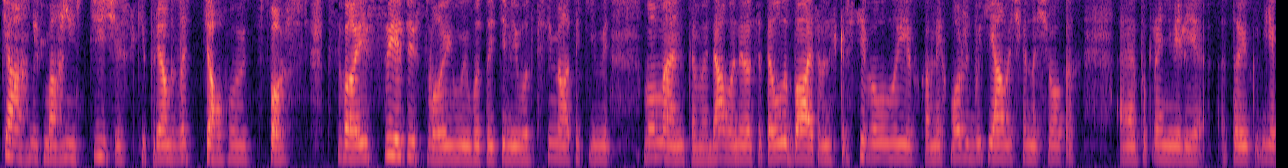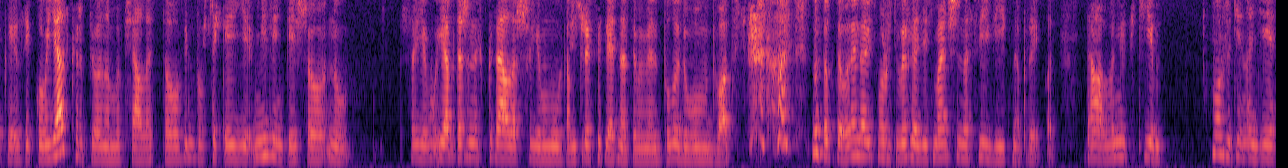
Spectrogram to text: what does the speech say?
тягнуть магнетично, прям затягують в свої ситі своїми вот этими вот всіма такими моментами. Да? Вони оце те улибаються, в них красива улыбка, в них можуть бути ямочки на щоках. Е, По крайній мірі, той, як, з яким я з Скорпіоном общалась, то він був такий міленький, що ну. Що йому, я б навіть не сказала, що йому там 30 років на той момент було, думаю, 20. ну, тобто вони навіть можуть виглядати менше на свій вік, наприклад. Да, вони такі можуть іноді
